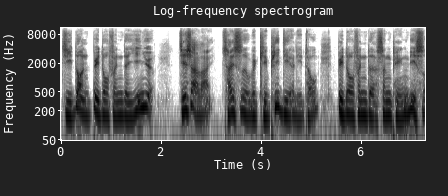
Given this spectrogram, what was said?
几段贝多芬的音乐，接下来。才是 Wikipedia 里头贝多芬的生平历史。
